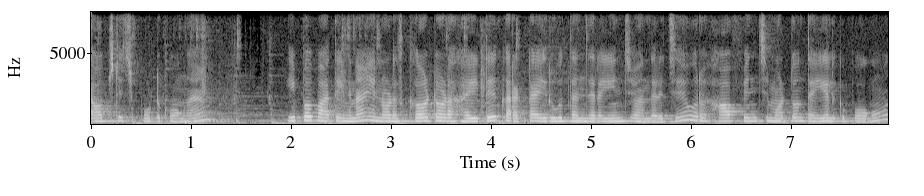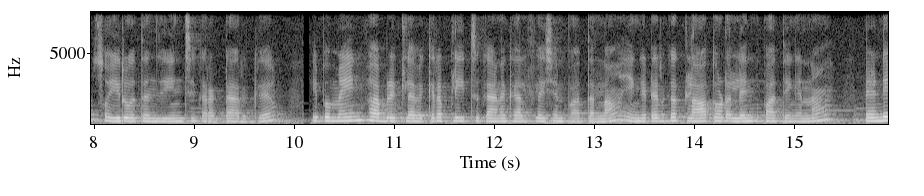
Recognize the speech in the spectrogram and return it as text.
டாப் ஸ்டிச் போட்டுக்கோங்க. இப்போ பார்த்தீங்கன்னா என்னோடய ஸ்கர்ட்டோட ஹைட்டு கரெக்டாக இருபத்தஞ்சரை இன்ச் வந்துடுச்சு. ஒரு ஹாஃப் இன்ச் மட்டும் தையலுக்கு போகும். ஸோ இருபத்தஞ்சி இன்ச்சு கரெக்டாக இருக்குது இப்போ மெயின் ஃபேப்ரிக்கில் வைக்கிற ப்ளீட்ஸுக்கான கேல்குலேஷன் பார்த்துடலாம். எங்கிட்ட இருக்க கிளாத்தோட லென்த் பார்த்தீங்கன்னா ரெண்டே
